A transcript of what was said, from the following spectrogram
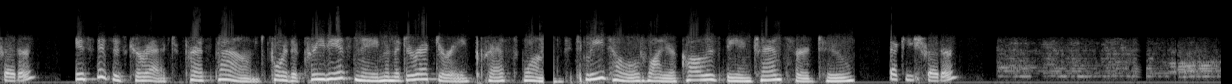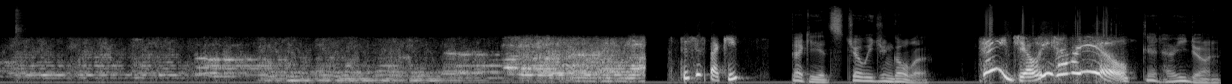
Schroeder. If this is correct, press pound. For the previous name in the directory, press 1. Please hold while your call is being transferred to Becky Schroeder. Becky. Becky, it's Joey Giangola. Hey, Joey, how are you? Good, how are you doing?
